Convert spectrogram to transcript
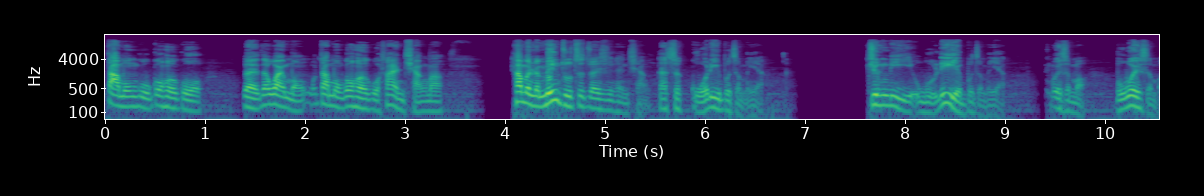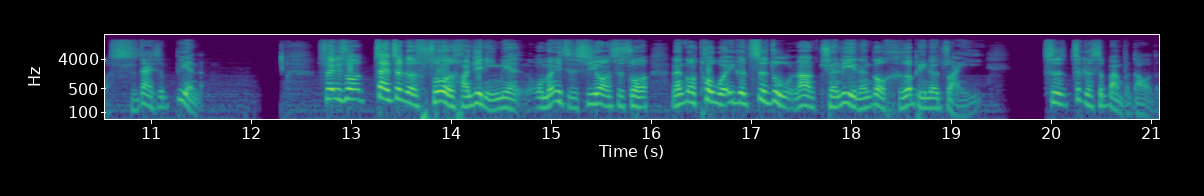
大蒙古共和国，对，在外蒙大蒙古共和国，它很强吗？他们的民族自尊心很强，但是国力不怎么样，军力武力也不怎么样。为什么？不为什么？时代是变了。所以说，在这个所有环境里面，我们一直希望是说，能够透过一个制度，让权力能够和平的转移，是这个是办不到的。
